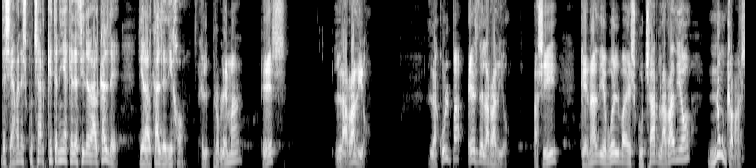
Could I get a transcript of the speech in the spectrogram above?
deseaban escuchar qué tenía que decir el alcalde. Y el alcalde dijo, El problema es la radio. La culpa es de la radio. Así que nadie vuelva a escuchar la radio nunca más.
